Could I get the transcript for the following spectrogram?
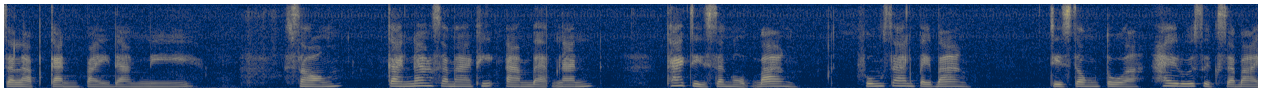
สลับกันไปดังนี้ 2. การนั่งสมาธิตามแบบนั้น ถ้าจิตสงบบ้าง ฟุ้งซ่านไปบ้าง จิตทรงตัวให้รู้สึกสบาย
